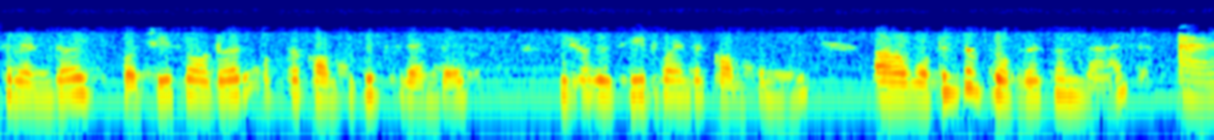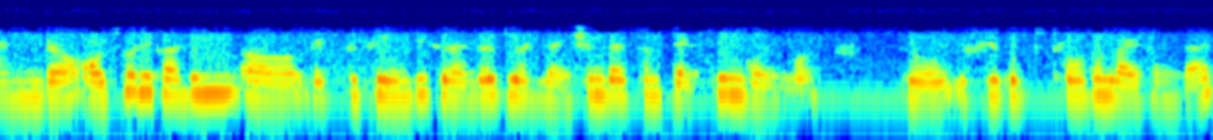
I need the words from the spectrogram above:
cylinders purchase order of the composite cylinders which was received by the company. Uh, what is the progress on that? And uh, also regarding uh, like the CNG cylinders, you had mentioned there's some testing going on. So if you could throw some light on that.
